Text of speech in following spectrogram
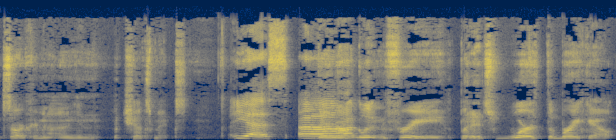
sour cream and onion Chex mix. Yes. Um, They're not gluten free, but it's worth the breakout.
